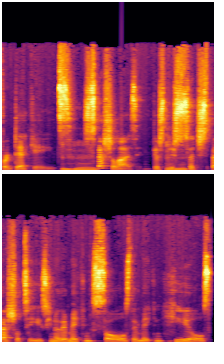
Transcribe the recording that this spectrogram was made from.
for decades, mm-hmm. specializing. There's, mm-hmm. there's such specialties. You know, they're making soles, they're making heels,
